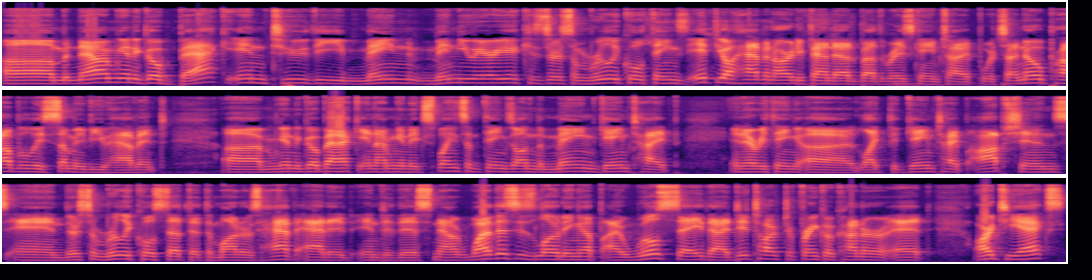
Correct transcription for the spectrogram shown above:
Um, now I'm going to go back into the main menu area because there's some really cool things. If y'all haven't already found out about the race game type, which I know probably some of you haven't, uh, I'm going to go back and I'm going to explain some things on the main game type and everything, uh, like the game type options. And there's some really cool stuff that the modders have added into this. Now, while this is loading up, I will say that I did talk to Frank O'Connor at RTX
